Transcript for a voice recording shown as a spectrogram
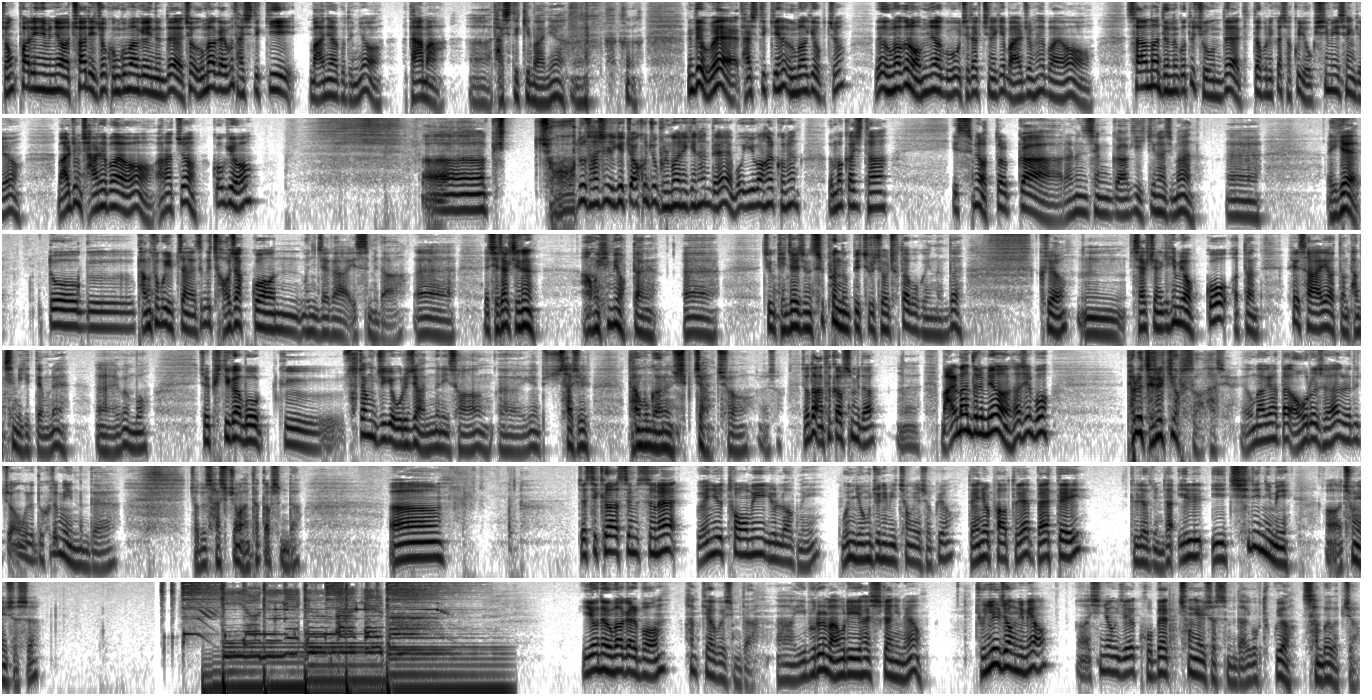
정파리님은요, 차디, 저 궁금한 게 있는데, 저 음악 앨범 다시 듣기 많이 하거든요. 다마. 아, 다시 듣기 많이야. 근데 왜 다시 듣기에는 음악이 없죠? 왜 음악은 없냐고 제작진에게 말 좀 해봐요. 사연만 듣는 것도 좋은데, 듣다 보니까 자꾸 욕심이 생겨요. 말 좀 잘해봐요. 알았죠? 꼭이요. 아, 저도 사실 이게 조금 좀 불만이긴 한데, 뭐 이왕 할 거면 음악까지 다 있으면 어떨까라는 생각이 있긴 하지만 에, 이게 또 그 방송국 입장에서 그 저작권 문제가 있습니다. 에, 제작진은 아무 힘이 없다는 에, 지금 굉장히 좀 슬픈 눈빛으로 저를 쳐다보고 있는데 그래요. 음, 제작진에게 힘이 없고 어떤 회사의 어떤 방침이기 때문에 에, 이건 뭐 저희 PD가 뭐 그 사장직에 오르지 않는 이상 에, 이게 사실 당분간은 쉽지 않죠. 그래서 저도 안타깝습니다. 네. 말만 들으면 사실 뭐 별로 들을 게 없어 사실 음악이랑 딱 어우러져야 그래도 좀 그래도 흐름이 있는데 저도 사실 좀 안타깝습니다. 음, 제시카 심슨의 When You Told Me You Love Me 문용주님이 청해 주셨고요. 데니얼 파우터의 Bad Day 들려드립니다. 1272님이 어, 청해 주셨어요. 이연의 음악 앨범 함께하고 계십니다. 아, 2부를 마무리할 시간이네요. 준일정 님이요. 어, 신용재의 고백 청해 주셨습니다. 이 곡 듣고요. 3부에 뵙죠.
